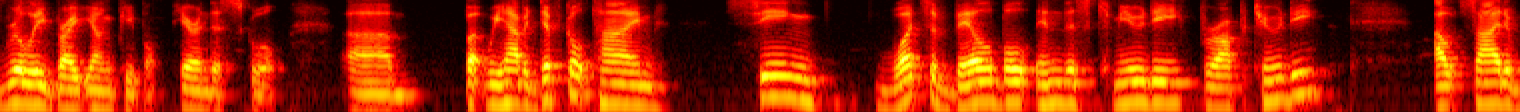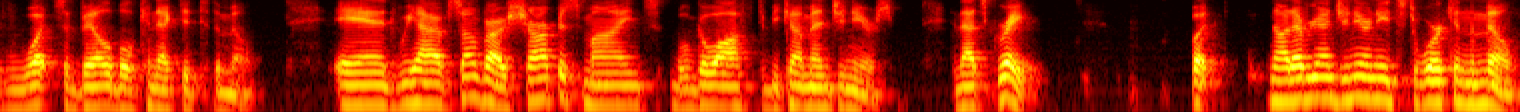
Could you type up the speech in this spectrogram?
really bright young people here in this school, um, but we have a difficult time seeing what's available in this community for opportunity outside of what's available connected to the mill. And we have some of our sharpest minds will go off to become engineers and that's great. But not every engineer needs to work in the mill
